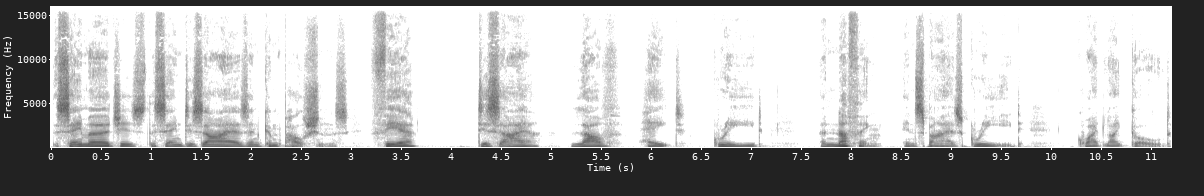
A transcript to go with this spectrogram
the same urges, the same desires and compulsions fear, desire, love, hate, greed, and nothing inspires greed quite like gold.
